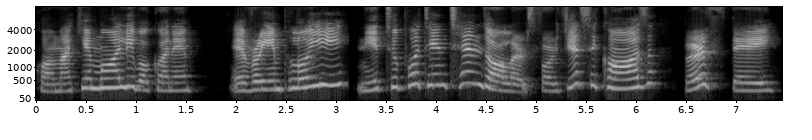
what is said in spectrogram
کمک مالی بکنه. Every employee need to put in $10 for Jessica's birthday.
